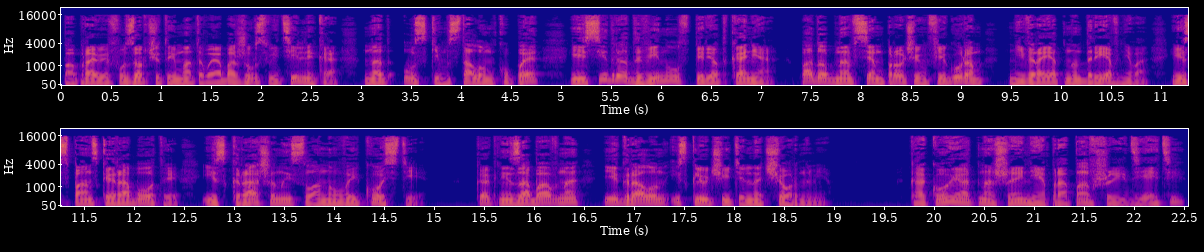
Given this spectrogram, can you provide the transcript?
Поправив узорчатый матовый абажур светильника над узким столом купе, Исидро двинул вперед коня, подобно всем прочим фигурам невероятно древнего, испанской работы, из крашеной слоновой кости. Как ни забавно, играл он исключительно черными. Какое отношение пропавшие дети?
